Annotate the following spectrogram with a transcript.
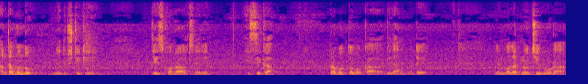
అంతకుముందు మీ దృష్టికి తీసుకొని రావాల్సినది ఇసుక ప్రభుత్వం ఒక విధానం. అంటే నేను మొదటి నుంచి కూడా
